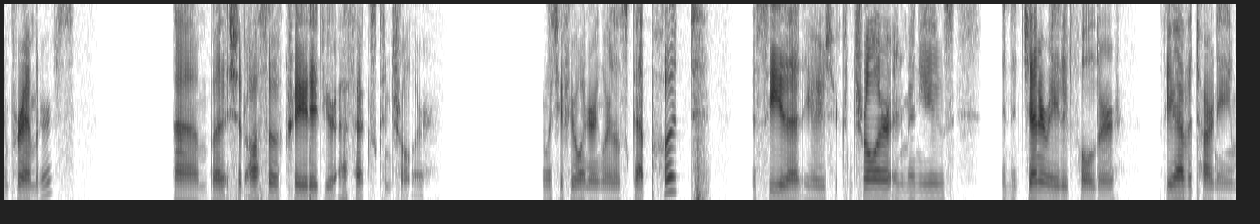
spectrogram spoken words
and parameters. Um, but it should also have created your FX controller. Which if you're wondering where those got put, you'll see that here's your controller and menus in the generated folder with your avatar name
